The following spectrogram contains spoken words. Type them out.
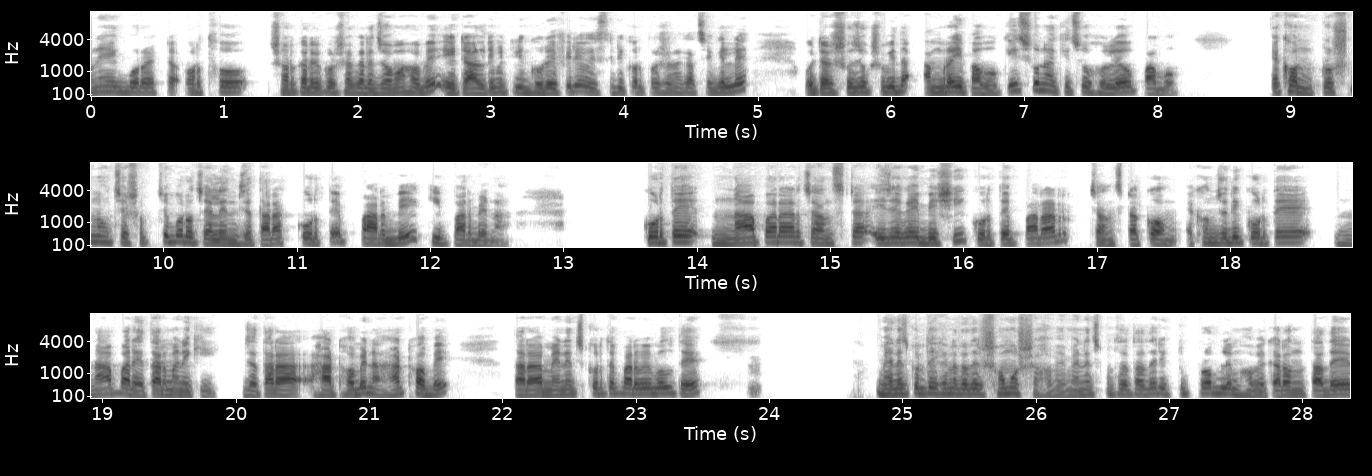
অনেক বড় একটা অর্থ সরকারের কোষাগারে জমা হবে, এটা আলটিমেটলি ঘুরে ফিরে ওই সিটি কর্পোরেশনের কাছে গেলে ওইটার সুযোগ সুবিধা আমরাই পাবো, কিছু না কিছু হলেও পাবো। এখন প্রশ্ন হচ্ছে সবচেয়ে বড় চ্যালেঞ্জ যে তারা করতে পারবে কি পারবে না? করতে না পারার চান্সটা এই জায়গায় বেশি, করতে পারার চান্সটা কম। এখন যদি করতে না পারে, তার মানে কি? যে তারা হাট হবে না, হাট হবে, তারা ম্যানেজ করতে পারবে বলতে ম্যানেজ করতে এখানে তাদের সমস্যা হবে ম্যানেজ করতে তাদের একটু প্রবলেম হবে। কারণ তাদের,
